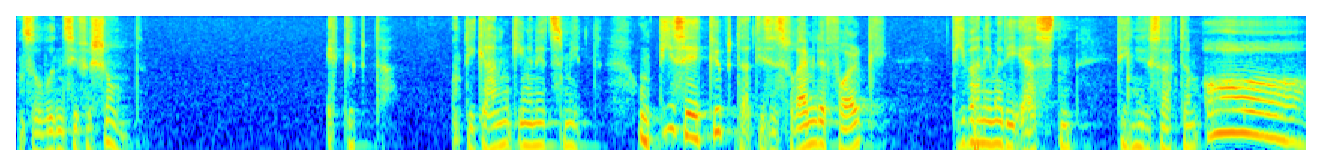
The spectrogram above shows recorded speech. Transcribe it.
Und so wurden sie verschont. Ägypter. Und die gingen jetzt mit. Und diese Ägypter, dieses fremde Volk, die waren immer die Ersten, die gesagt haben, oh,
